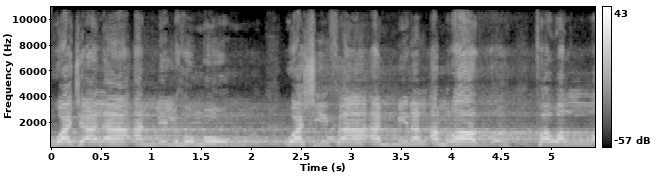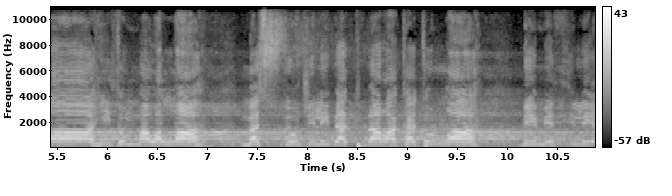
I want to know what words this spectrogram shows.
وجلاء للهموم وشفاء من الأمراض. فوالله ثم والله ما استجلبت بركة الله بمثل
